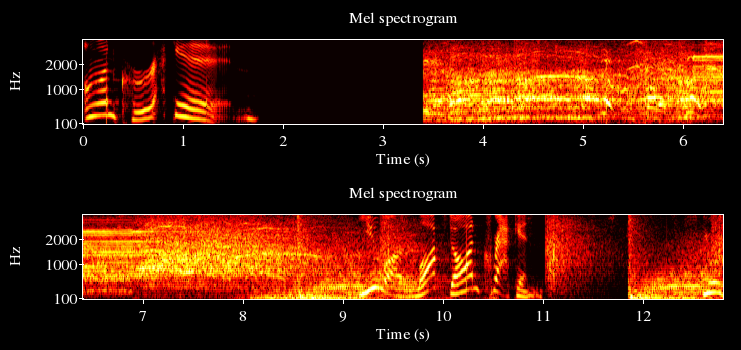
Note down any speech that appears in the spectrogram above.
on Kraken. You are Locked On Kraken. Your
